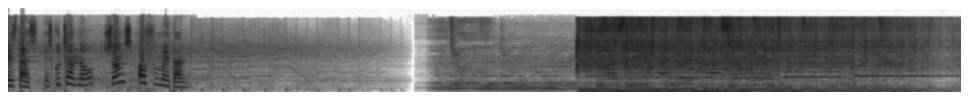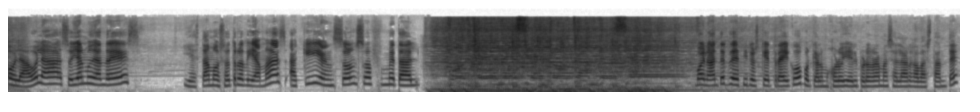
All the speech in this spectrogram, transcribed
Estás escuchando Sons of Metal. Hola, hola, soy Almo de Andrés y estamos otro día más aquí en Sons of Metal. Bueno, antes de deciros qué traigo, porque a lo mejor hoy el programa se alarga bastante,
